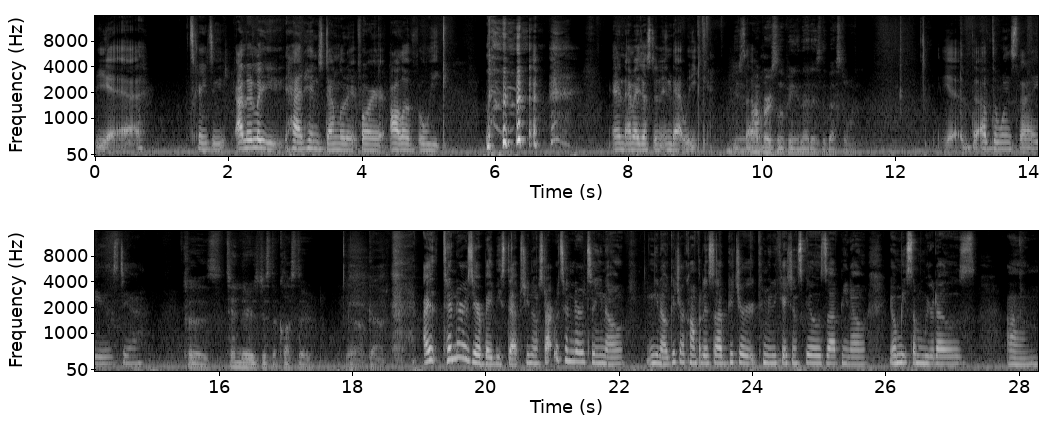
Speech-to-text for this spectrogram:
Yeah, it's crazy. I literally had Hinge downloaded for all of a week, and I met Justin in that week. Yeah, So- my personal opinion, that is the best one. Yeah, the of the ones that I used. Yeah. Cause Tinder is just a cluster. Oh God. I Tinder is your baby steps. You know, start with Tinder to you know, you know, get your confidence up, get your communication skills up. You know, you'll meet some weirdos, um,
